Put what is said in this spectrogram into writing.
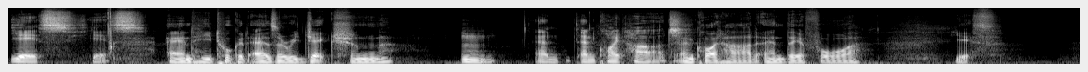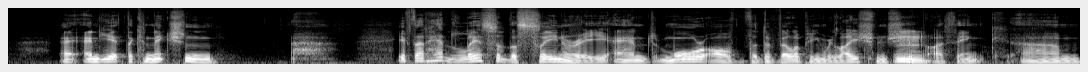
Yes, yes. And he took it as a rejection Mm. And and quite hard. and quite hard, and therefore, yes. A- and yet the connection. If that had less of the scenery and more of the developing relationship, Mm. I think, um,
